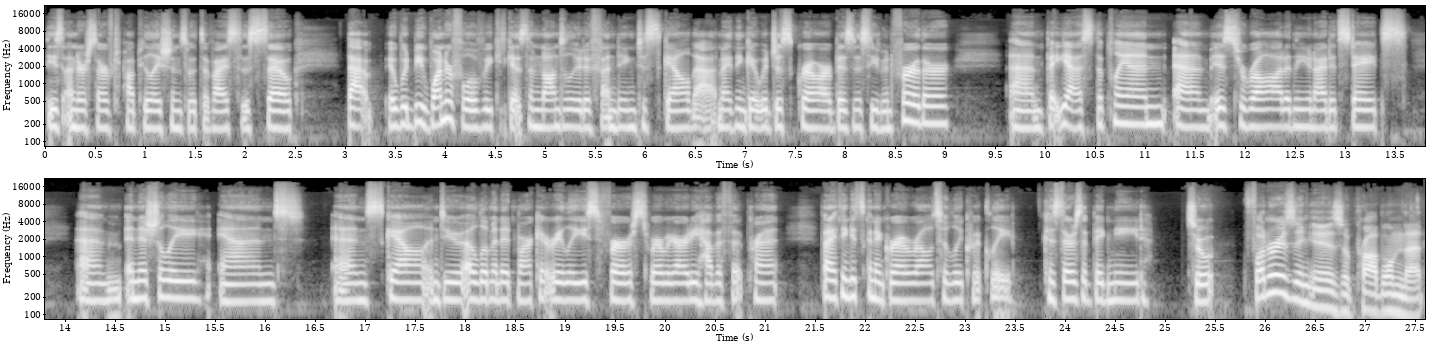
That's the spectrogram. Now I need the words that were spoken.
these underserved populations with devices. So that it would be wonderful if we could get some non dilutive funding to scale that. And I think it would just grow our business even further. Um, but yes, the plan um, is to roll out in the United States um, initially and and scale and do a limited market release first, where we already have a footprint. But I think it's going to grow relatively quickly because there's a big need. So fundraising is a problem that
